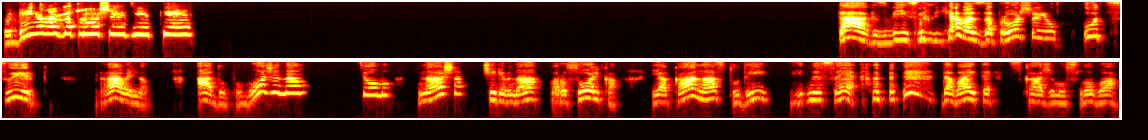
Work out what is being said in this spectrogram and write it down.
Куди я вас запрошую, дітки? Так, звісно, я вас запрошую у цирк. Правильно. А допоможе нам в цьому наша чарівна парасолька, яка нас туди віднесе. Давайте скажемо слова.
